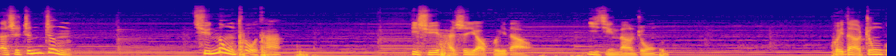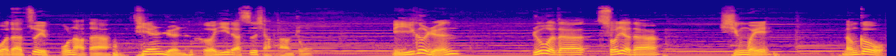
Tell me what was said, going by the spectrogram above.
但是真正去弄透它，必须还是要回到《易经》当中，回到中国的最古老的天人合一的思想当中。你一个人，如果的所有的行为能够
